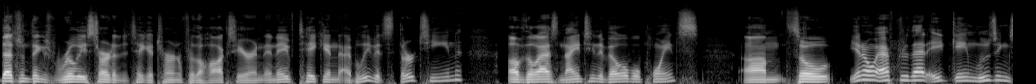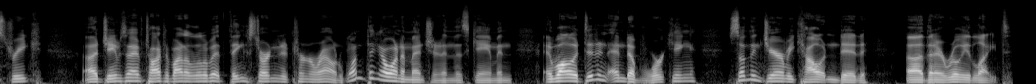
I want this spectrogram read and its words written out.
that's when things really started to take a turn for the Hawks here. And, and they've taken, I believe it's 13 of the last 19 available points. Um, so, you know, after that eight game losing streak, uh, James and I have talked about a little bit, things starting to turn around. One thing I want to mention in this game, and, and while it didn't end up working, something Jeremy Colliton did uh, that I really liked.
